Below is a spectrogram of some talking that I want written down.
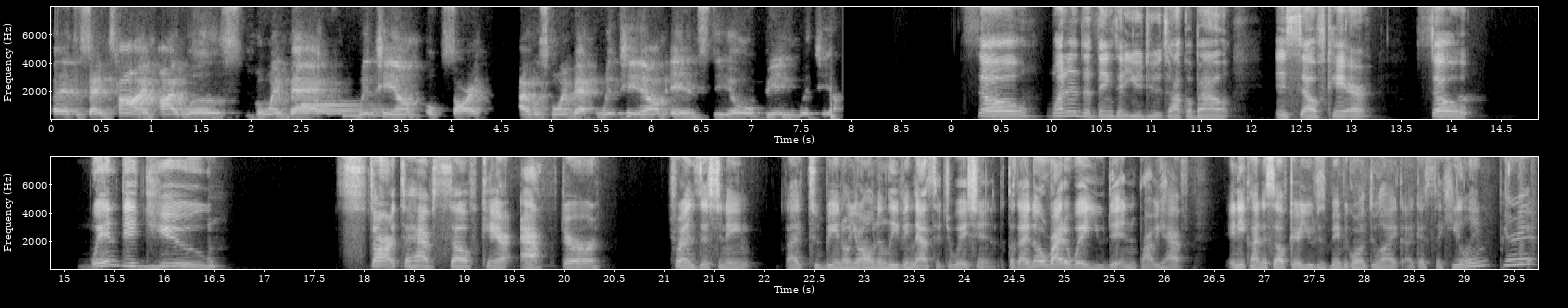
But at the same time, I was going back with him. Oh, sorry. I was going back with him and still being with him. So one of the things that you do talk about is self care. So when did you start to have self care after transitioning like to being on your own and leaving that situation? Because I know right away you didn't probably have any kind of self care. You just maybe going through like I guess the healing period.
